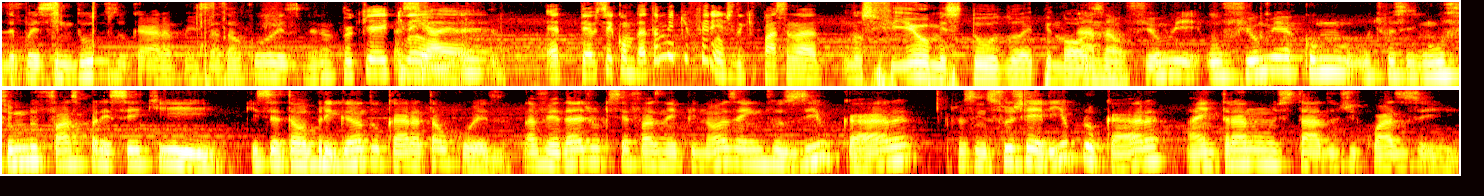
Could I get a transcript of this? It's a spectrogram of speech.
depois você induz o cara a pensar tal coisa, entendeu? Porque que Assim, nem a, é- é, deve ser completamente diferente do que passa na- nos filmes, tudo, a Ah, hipnose. não, o filme, o filme é como, tipo assim, o filme faz parecer que, que você tá obrigando o cara a tal coisa. Na verdade, o que você faz na hipnose é induzir o cara, tipo assim, sugerir pro cara a entrar num estado de quase,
